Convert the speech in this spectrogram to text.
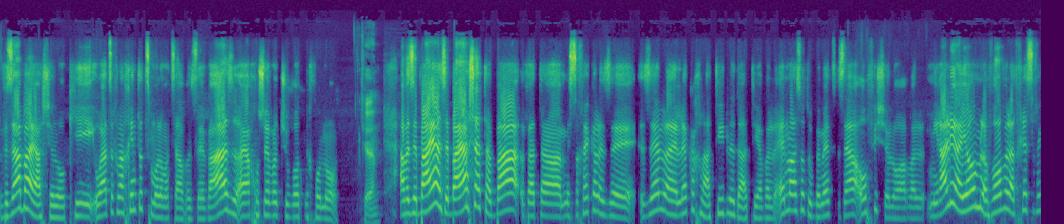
וזה הבעיה שלו, כי הוא היה צריך להכין את עצמו למצב הזה, ואז היה חושב על תשובות נכונות. כן. אבל זה בעיה, זה בעיה שאתה בא ואתה משחק על איזה, זה לקח לעתיד לדעתי, אבל אין מה לעשות, הוא באמת, זה האופי שלו, אבל נראה לי היום לבוא ולהתחיל לשחק,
